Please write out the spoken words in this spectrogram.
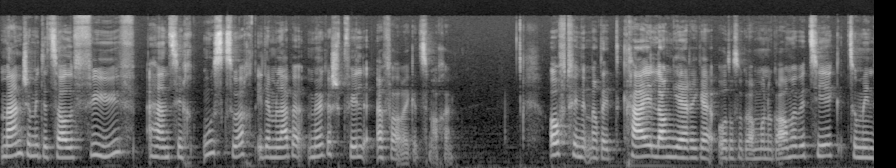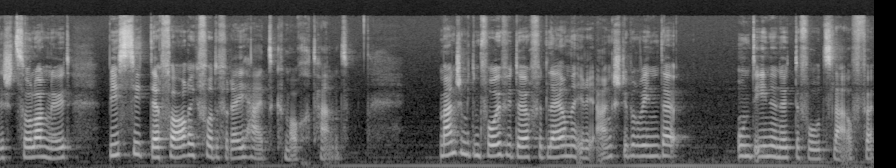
Menschen mit der Zahl 5 haben sich ausgesucht, in dem Leben möglichst viele Erfahrungen zu machen. Oft findet man dort keine langjährige oder sogar monogame Beziehung, zumindest so lange nicht, bis sie die Erfahrung von der Freiheit gemacht haben. Menschen mit dem 5 dürfen lernen, ihre Ängste überwinden und ihnen nicht davon zu laufen.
